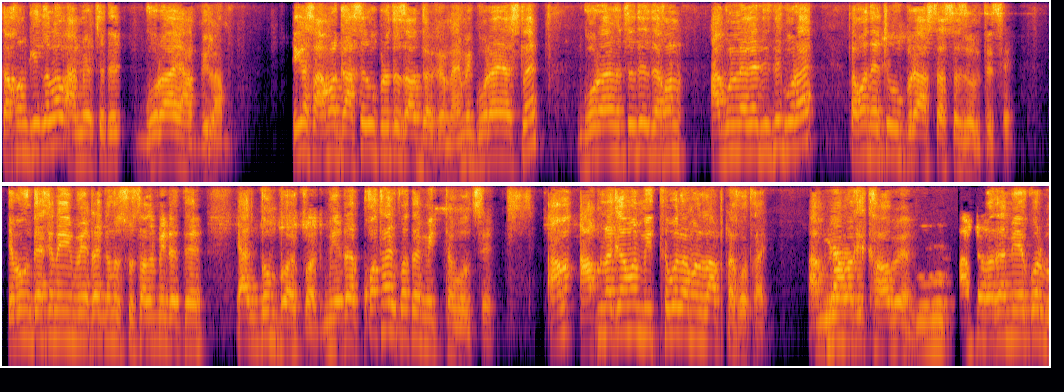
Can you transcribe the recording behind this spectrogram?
তখন কি করলাম? আমি হচ্ছে গোড়ায় হাত দিলাম। ঠিক আছে? আমার গাছের উপরে তো যাওয়ার দরকার নাই। আমি গোড়ায় আসলে গোড়ায় হচ্ছে যে যখন আগুন লাগাই দিতে গোড়ায় তখন একটু উপরে আস্তে আস্তে জ্বলতেছে। এবং দেখেন এই মেয়েটা কিন্তু সোশ্যাল মিডিয়াতে একদম বয়কট মেয়েটা কথায় কথায় মিথ্যা বলছে। আপনাকে আমার মিথ্যা বলে আমার লাভটা কোথায়? আপনি আমাকে খাওয়াবেন। আপনার কথা আমি এ করব।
